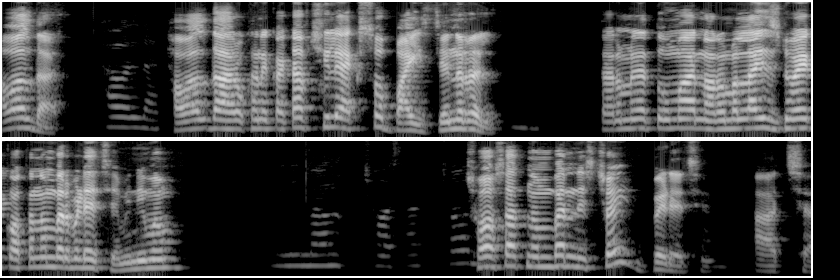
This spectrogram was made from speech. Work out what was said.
হাওয়ালদার। হাওয়ালদার। ওখানে কাট অফ ছিল একশো বাইশ জেনারেল তার মানে তোমার নর্মালাইজড হয়ে কত নম্বর বেড়েছে? মিনিমাম মিনিমাম 6 ছ সাত নম্বর নিশ্চয়ই বেড়েছে। আচ্ছা।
